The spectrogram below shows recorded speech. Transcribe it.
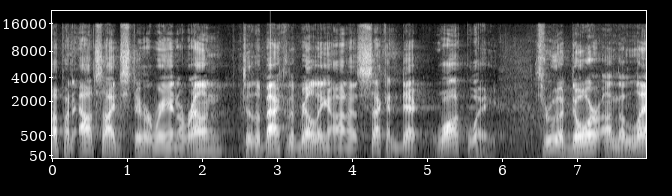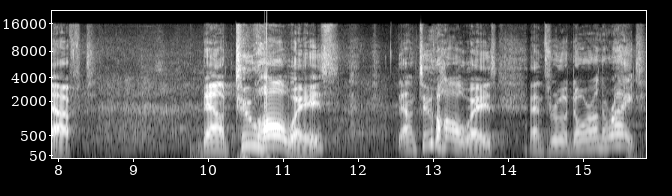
up an outside stairway and around to the back of the building on a second deck walkway, through a door on the left, down two hallways, down two hallways, and through a door on the right.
